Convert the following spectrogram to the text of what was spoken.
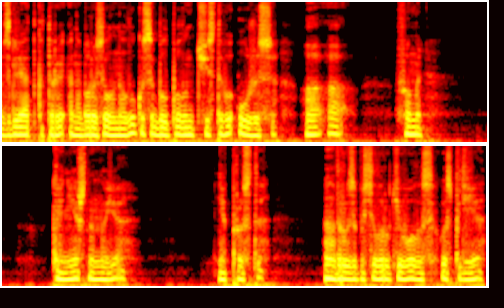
взгляд, который она бросила на Лукаса, был полон чистого ужаса. «А, а, Фомель...» «Конечно, но я... Я просто...» Она вдруг запустила руки в волосы. «Господи, я...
